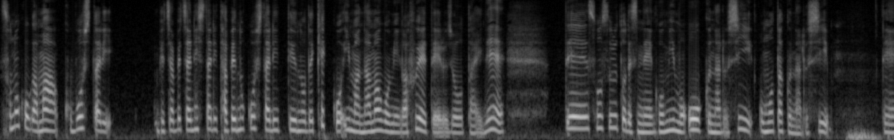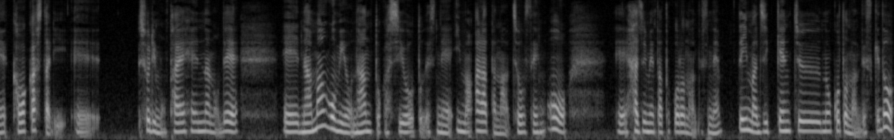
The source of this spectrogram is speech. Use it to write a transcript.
その子がまあこぼしたりべちゃべちゃにしたり食べ残したりっていうので結構今生ゴミが増えている状態ででそうするとですねゴミも多くなるし重たくなるしで乾かしたり、えー、処理も大変なのでえー、生ゴミをなんとかしようとですね今新たな挑戦を、えー、始めたところなんですね。で今実験中のことなんですけど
